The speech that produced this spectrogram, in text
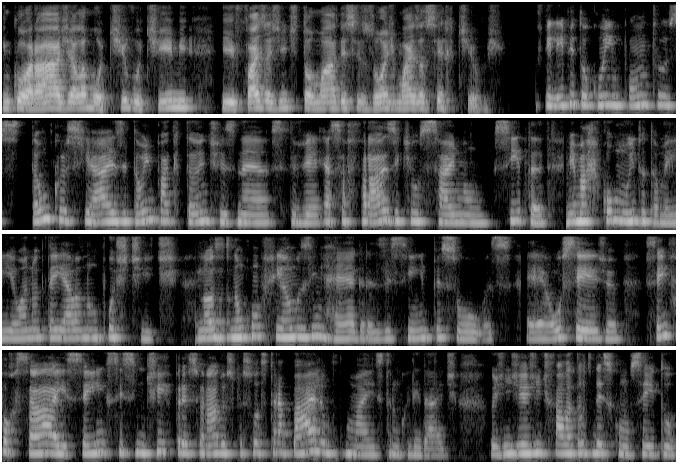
encoraja, ela motiva o time e faz a gente tomar decisões mais assertivas. Felipe tocou em pontos tão cruciais e tão impactantes, né? Você vê essa frase que o Simon cita me marcou muito também. Eu anotei ela num post-it. Nós não confiamos em regras e sim em pessoas. É, ou seja, sem forçar e sem se sentir pressionado, as pessoas trabalham com mais tranquilidade. Hoje em dia a gente fala tanto desse conceito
